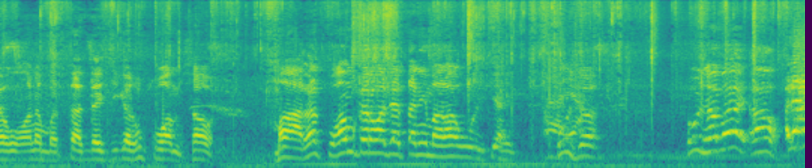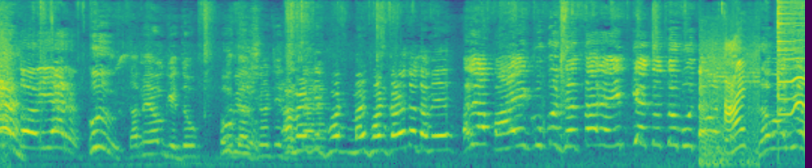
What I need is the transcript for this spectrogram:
હું આને મતતા દઈ જીગર હું કોમ છું. મારા કોમ કરવા દેતા નહીં મારા ઓળખે. શું છે? શું છે ભાઈ આવો. અરે તો યાર હું. તમે એવું કીધું શું કીધું? અમે જતા જે ફોન મને ફોન કર્યો તો તમે? અલ્યા બાઈક ઉપર જતા રે એમ કેતો તો હું તમને દરવાજે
